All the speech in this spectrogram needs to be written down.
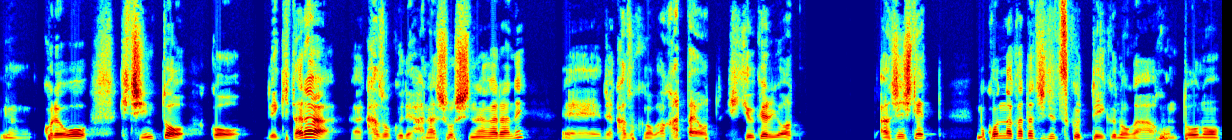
うん、これをきちんとこうできたら家族で話をしながらね、えーじゃあ家族が分かったよ、引き受けるよ、安心して、こんな形で作っていくのが本当の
